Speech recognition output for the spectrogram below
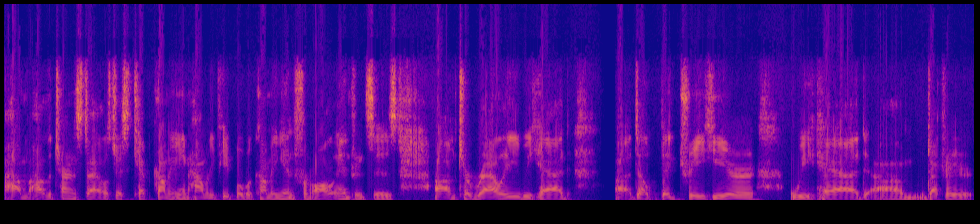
how, how the turnstiles just kept coming and how many people were coming in from all entrances um, to rally. We had uh, Del Bigtree here. We had um, Dr.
